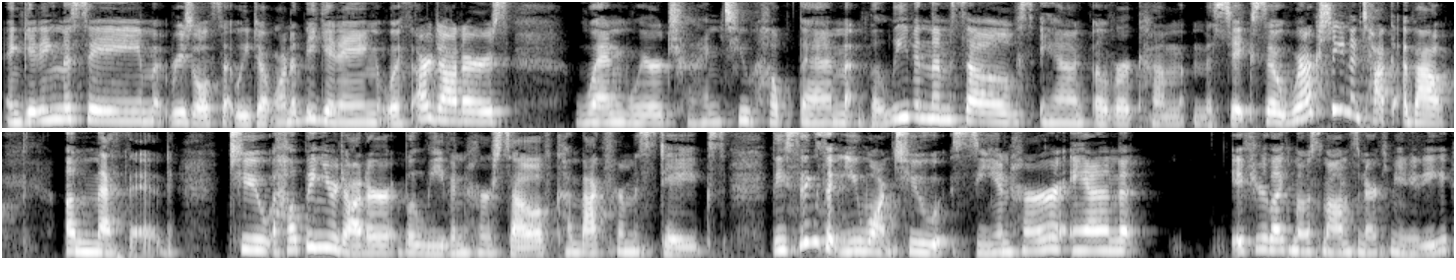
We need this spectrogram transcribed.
and getting the same results that we don't want to be getting with our daughters when we're trying to help them believe in themselves and overcome mistakes. So, we're actually going to talk about a method to helping your daughter believe in herself, come back from mistakes, these things that you want to see in her. And if you're like most moms in our community,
